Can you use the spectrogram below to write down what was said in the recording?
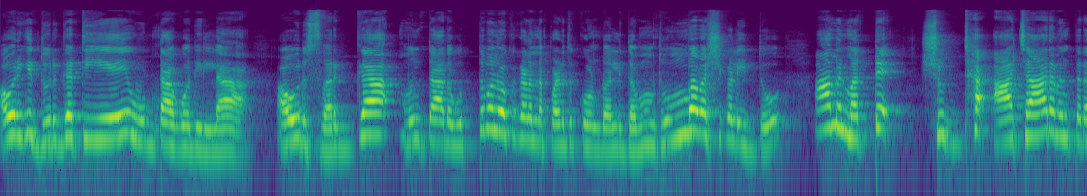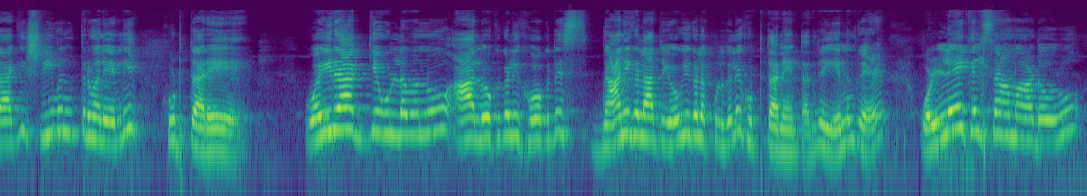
ಅವರಿಗೆ ದುರ್ಗತಿಯೇ ಉಂಟಾಗೋದಿಲ್ಲ. ಅವರು ಸ್ವರ್ಗ ಮುಂತಾದ ಉತ್ತಮ ಲೋಕಗಳನ್ನು ಪಡೆದುಕೊಂಡು ಅಲ್ಲಿ ದಮ್, ತುಂಬ ವರ್ಷಗಳಿದ್ದು ಆಮೇಲೆ ಮತ್ತೆ ಶುದ್ಧ ಆಚಾರವಂತರಾಗಿ ಶ್ರೀಮಂತರ ಮನೆಯಲ್ಲಿ ಹುಟ್ಟುತ್ತಾರೆ ವೈರಾಗ್ಯವುಳ್ಳವನು ಆ ಲೋಕಗಳಿಗೆ ಹೋಗದೆ ಜ್ಞಾನಿಗಳಾದ ಯೋಗಿಗಳ ಕುಲದಲ್ಲೇ ಹುಟ್ಟುತ್ತಾನೆ ಅಂತಂದರೆ ಏನಂದರೆ ಒಳ್ಳೆಯ ಕೆಲಸ ಮಾಡೋರು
